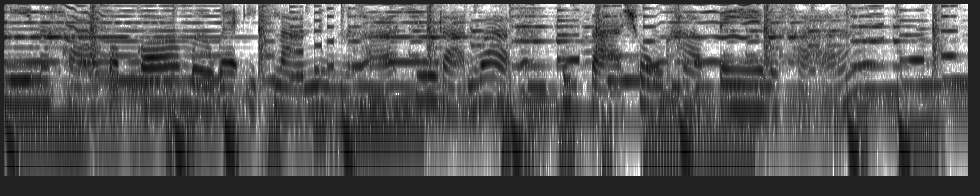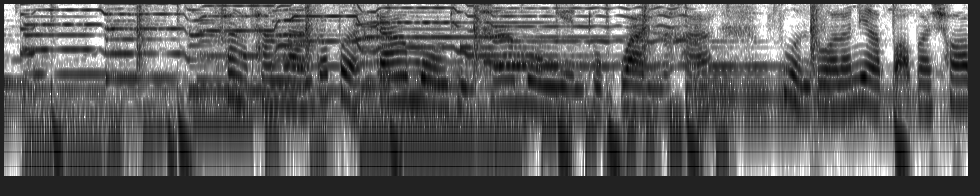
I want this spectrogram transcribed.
อนนี้นะคะป๊อปก็มาแวะอีกร้านหนึ่งนะคะ ชื่อร้านว่าอุตสาชงคาเฟ่นะคะ ค่ะทางร้านก็เปิด 9 โมงถึง 5 โมงเย็นทุกวันนะคะ ส่วนตัวแล้วเนี่ยป๊อปชอบ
